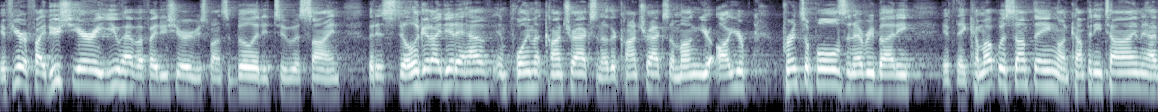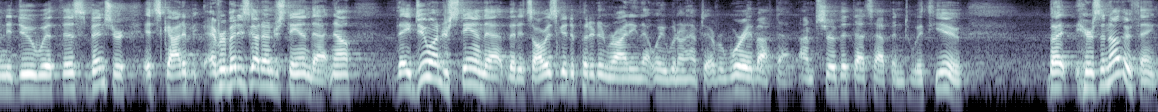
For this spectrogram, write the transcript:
if you're a fiduciary, you have a fiduciary responsibility to assign, but it's still a good idea to have employment contracts and other contracts among your, all your principals and everybody. If they come up with something on company time and having to do with this venture, it's got to be, everybody's got to understand that. Now, they do understand that, but it's always good to put it in writing. That way we don't have to ever worry about that. I'm sure that that's happened with you. But here's another thing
